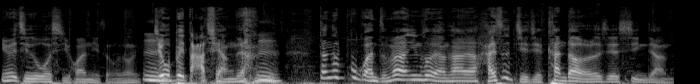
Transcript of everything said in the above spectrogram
因为其实我喜欢你什么东西，嗯结果被打枪这样子。嗯但是不管怎么样，阴错阳差呢，还是姐姐看到了那些信这样子。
